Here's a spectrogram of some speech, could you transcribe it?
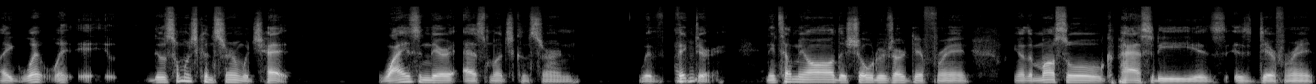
like what what it, it- there was so much concern with Chet. Why isn't there as much concern with Mhm. Victor? And they tell me all the shoulders are different. You know, the muscle capacity is is different.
